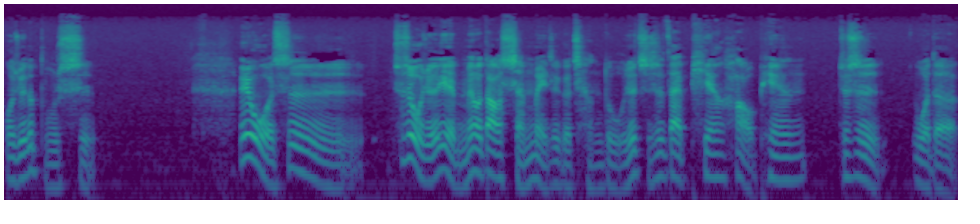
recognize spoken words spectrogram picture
我觉得不是，因为我是，就是我觉得也没有到审美这个程度，我觉得只是在偏好偏，就是我的，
